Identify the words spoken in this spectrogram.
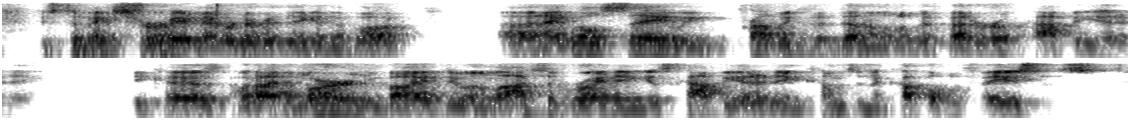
just to make sure I remembered everything in the book. Uh, and I will say we probably could have done a little bit better of copy editing because what I've learned by doing lots of writing is copy editing comes in a couple of phases.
